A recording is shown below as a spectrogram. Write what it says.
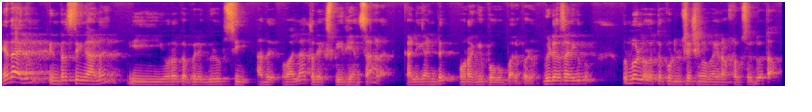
എന്തായാലും ഇൻട്രസ്റ്റിംഗ് ആണ് ഈ യൂറോ കപ്പിലെ ഗ്രൂപ്പ് സി അത് വല്ലാത്തൊരു എക്സ്പീരിയൻസ് ആണ്. കളി കണ്ട് ഉറങ്ങിപ്പോകും പലപ്പോഴും. വീഡിയോ അവസാനിക്കുന്നു. ഫുട്ബോൾ ലോകത്തെ കൂടുതൽ വിശേഷങ്ങളുമായി റാഫ്റ്റോക്സ് എത്താം.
